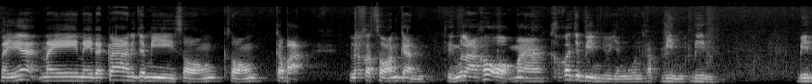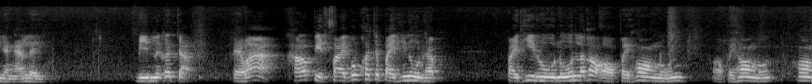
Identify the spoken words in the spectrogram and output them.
ในเนี้ยในในตะกร้านี่จะมีสองสองกระบะ แล้วก็ซ้อนกัน ถึงเวลาเขาออกมาเขาก็จะบินอยู่อย่างงู้นครับ บินบิน บินอย่างนั้นเลย บินแล้วก็จับ แต่ว่าเขาปิดไฟปุ๊บเขาจะไปที่นู่นครับ ไปที่รูนู้นแล้วก็ออกไปห้องนู้น ออกไปห้องนู้นห้อง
